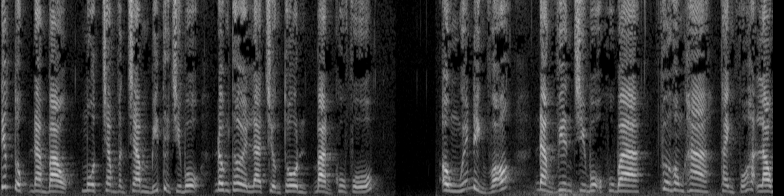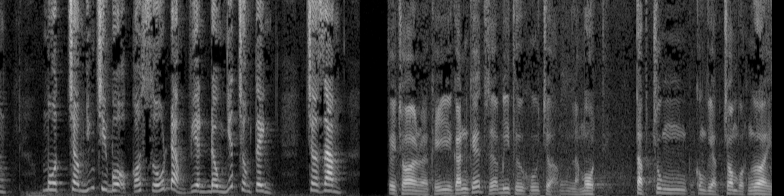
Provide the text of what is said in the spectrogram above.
tiếp tục đảm bảo 100% bí thư tri bộ, đồng thời là trưởng thôn, bản khu phố. Ông Nguyễn Đình Võ, đảng viên tri bộ khu 3, phường Hồng Hà, thành phố Hạ Long, một trong những tri bộ có số đảng viên đông nhất trong tỉnh, cho rằng Tôi cho là cái gắn kết giữa bí thư khu trưởng là một, tập trung công việc cho một người,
